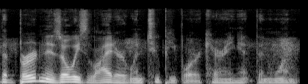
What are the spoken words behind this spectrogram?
the burden is always lighter when two people are carrying it than one.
